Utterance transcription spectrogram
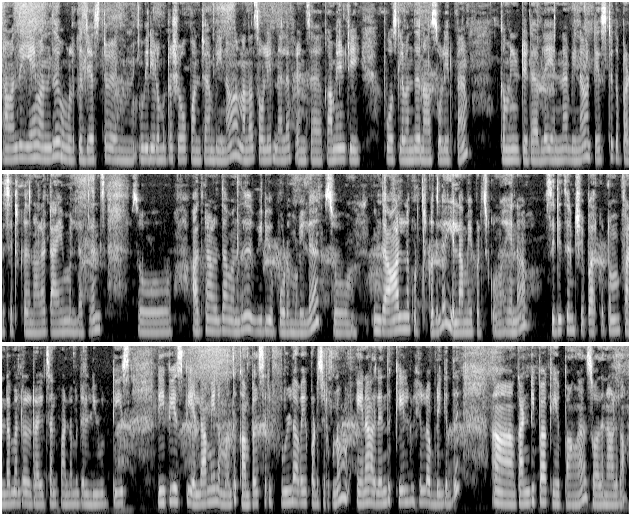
நான் வந்து ஏன் வந்து உங்களுக்கு ஜஸ்ட்டு வீடியோவில் மட்டும் ஷோ பண்ணுறேன் அப்படின்னா நான் தான் சொல்லியிருந்தேன்ல ஃப்ரெண்ட்ஸை கம்யூனிட்டி போஸ்ட்டில் வந்து நான் சொல்லியிருப்பேன். கம்யூனிட்டி டேபில் என்ன அப்படின்னா டெஸ்ட்டுக்கு படிச்சுட்டு இருக்கிறதுனால டைம் இல்லை ஃப்ரெண்ட்ஸ் ஸோ அதனால தான் வந்து வீடியோ போட முடியல. ஸோ இந்த ஆள்னு கொடுத்துருக்கிறதுல எல்லாமே படிச்சுக்கோங்க. ஏன்னா சிட்டிசன்ஷிப்பாக இருக்கட்டும் fundamental rights and fundamental duties DPSP எல்லாமே நம்ம வந்து கம்பல்சரி ஃபுல்லாகவே படிச்சிருக்கணும். ஏன்னா அதுலேருந்து கேள்விகள் அப்படிங்கிறது கண்டிப்பாக கேட்பாங்க. ஸோ அதனால தான்.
